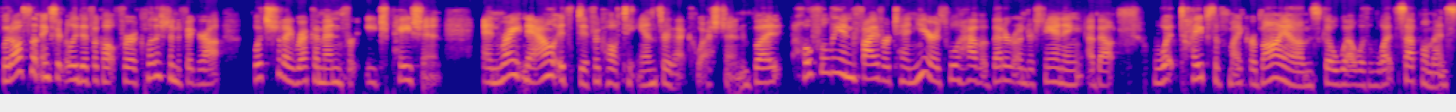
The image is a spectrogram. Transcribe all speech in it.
but also it makes it really difficult for a clinician to figure out what should I recommend for each patient. And right now, it's difficult to answer that question. But hopefully, in five or 10 years, we'll have a better understanding about what types of microbiomes go well with what supplements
